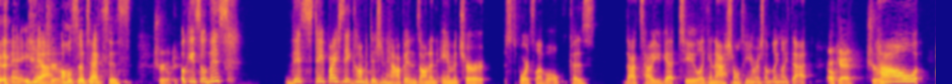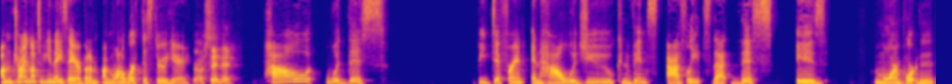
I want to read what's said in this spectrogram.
Eh, any- yeah, True. also Texas. True. Okay, so this this state by state competition happens on an amateur sports level because that's how you get to like a national team or something like that. Okay. True. How I'm trying not to be a naysayer, but I'm I want to work this through here. no, say nay. How would this be different and how would you convince athletes that this is more important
